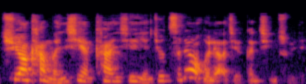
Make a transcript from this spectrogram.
需要看文献、看一些研究资料会了解更清楚一点。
